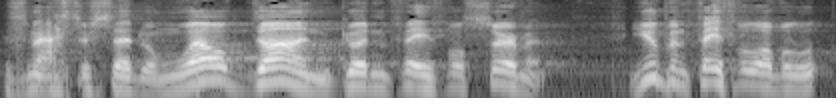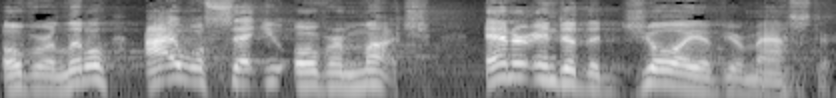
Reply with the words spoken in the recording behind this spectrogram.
His master said to him, Well done, good and faithful servant. You've been faithful over, over a little, I will set you over much. Enter into the joy of your master.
